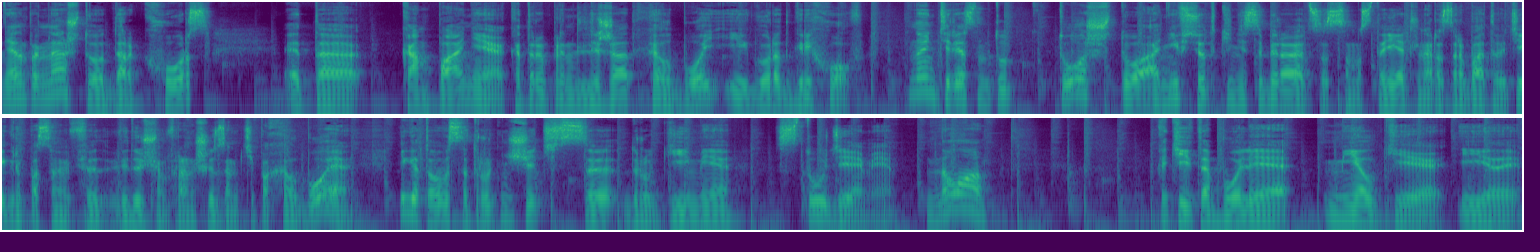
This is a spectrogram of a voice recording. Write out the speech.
Я напоминаю, что Dark Horse — это компания, которой принадлежат Hellboy и Город Грехов. Но интересно тут то, что они все-таки не собираются самостоятельно разрабатывать игры по своим ведущим франшизам типа Hellboy и готовы сотрудничать с другими студиями. Но какие-то более мелкие и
